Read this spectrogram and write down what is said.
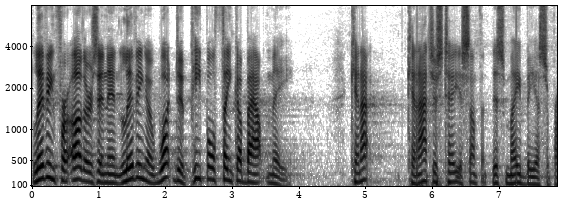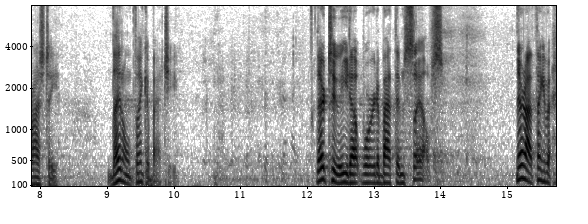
Living for others and then living a what do people think about me? Can I, can I just tell you something? This may be a surprise to you. They don't think about you. They're too eat up worried about themselves. They're not thinking about.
